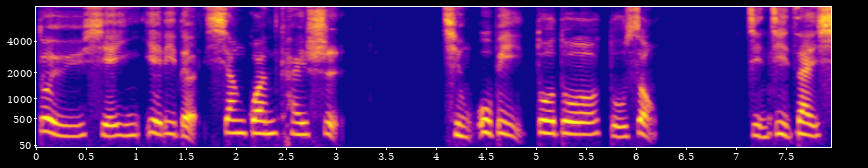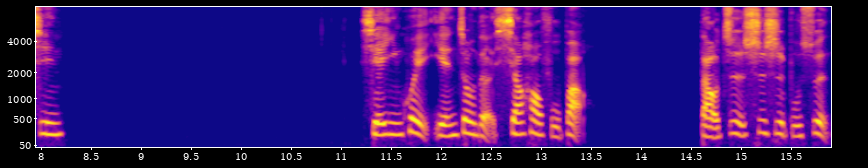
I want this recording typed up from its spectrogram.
对于邪淫业力的相关开示，请务必多多读诵，谨记在心。邪淫会严重的消耗福报。导致事事不顺，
